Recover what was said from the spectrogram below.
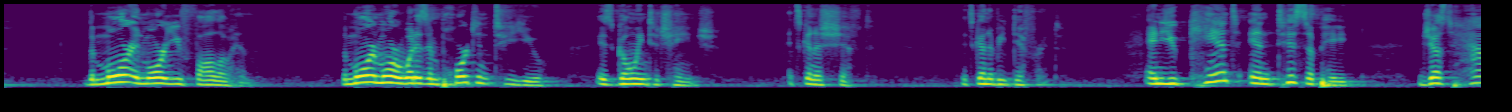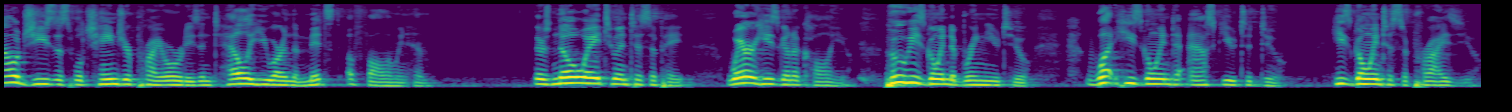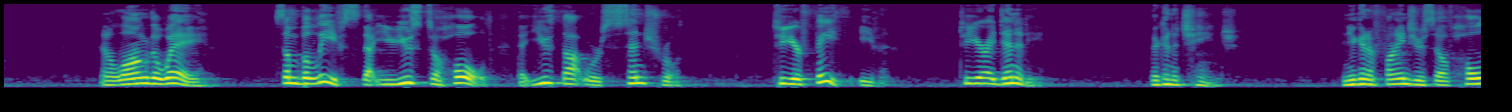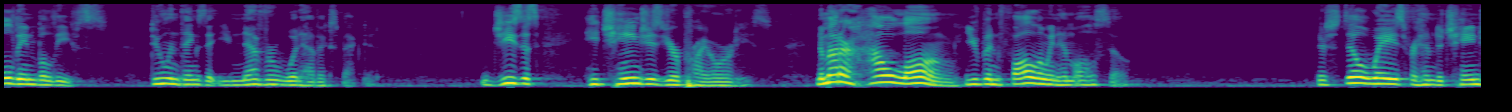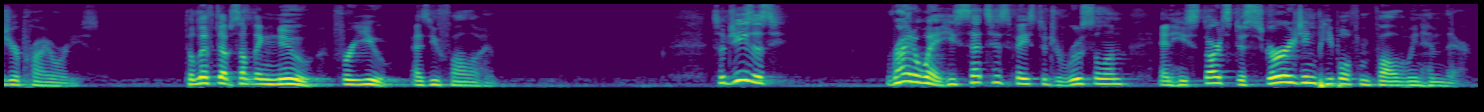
The more and more you follow him, the more and more what is important to you is going to change. It's going to shift, it's going to be different. And you can't anticipate just how Jesus will change your priorities until you are in the midst of following him. There's no way to anticipate where he's going to call you, who he's going to bring you to, what he's going to ask you to do. He's going to surprise you. And along the way, some beliefs that you used to hold that you thought were central to your faith, even to your identity, they're going to change. And you're going to find yourself holding beliefs, doing things that you never would have expected. Jesus, He changes your priorities. No matter how long you've been following Him, also, there's still ways for Him to change your priorities, to lift up something new for you as you follow Him. So, Jesus, right away, He sets His face to Jerusalem and He starts discouraging people from following Him there.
